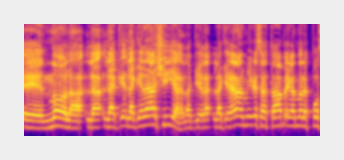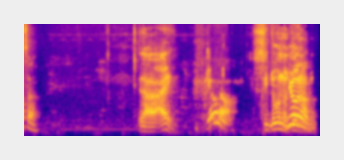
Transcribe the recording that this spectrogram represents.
Eh, no, la, la, la, que, la que era Shia, la que, la, la que era la amiga que se la estaba pegando al esposo. La, ay, Juno. sí, Juno. Juno. Juno.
